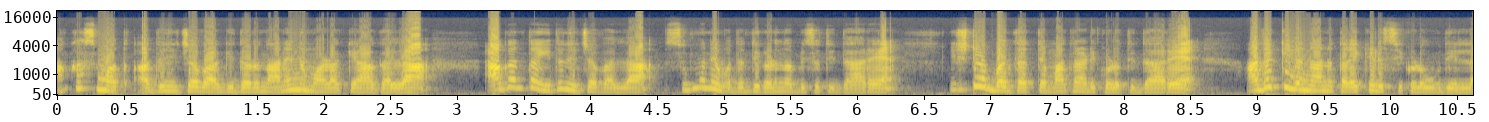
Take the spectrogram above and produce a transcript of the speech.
ಅಕಸ್ಮಾತ್ ಅದು ನಿಜವಾಗಿದ್ದರೂ ನಾನೇನು ಮಾಡೋಕ್ಕೆ ಆಗಲ್ಲ. ಹಾಗಂತ ಇದು ನಿಜವಲ್ಲ. ಸುಮ್ಮನೆ ವದಂತಿಗಳನ್ನು ಹಬ್ಬಿಸುತ್ತಿದ್ದಾರೆ ಇಷ್ಟ ಬಂದಂತೆ ಮಾತನಾಡಿಕೊಳ್ಳುತ್ತಿದ್ದಾರೆ. ಅದಕ್ಕಿಲ್ಲ ನಾನು ತಲೆ ಕೆಡಿಸಿಕೊಳ್ಳುವುದಿಲ್ಲ.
